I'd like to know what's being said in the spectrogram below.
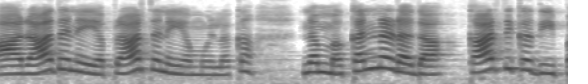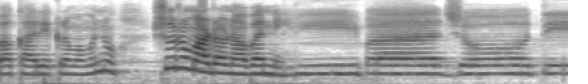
ಆರಾಧನೆಯ ಪ್ರಾರ್ಥನೆಯ ಮೂಲಕ ನಮ್ಮ ಕನ್ನಡದ ಕಾರ್ತಿಕ ದೀಪ ಕಾರ್ಯಕ್ರಮವನ್ನು ಶುರು ಮಾಡೋಣ, ಬನ್ನಿ. ದೀಪ ಜ್ಯೋತಿ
